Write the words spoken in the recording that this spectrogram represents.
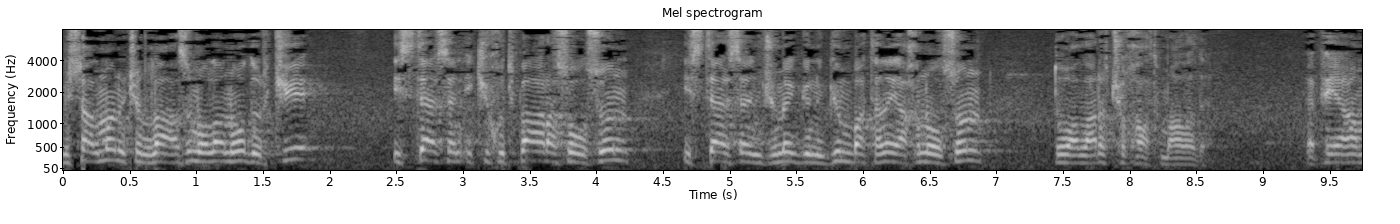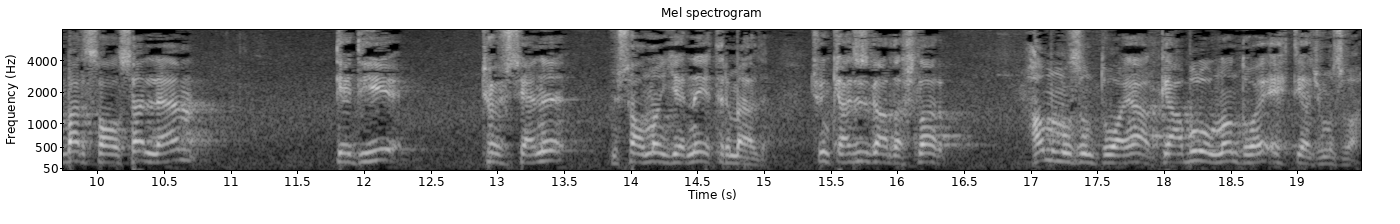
müsəlman üçün lazım olan odur ki, istərsən iki xütbə arası olsun, istərsən cümə günü gün batana yaxın olsun, duaları çoxaltmalıdır. Və Peyğəmbər s.ə.v dediyi tövsiyəni müsəlman yerinə yetirməlidir. Çünki əziz qardaşlar, hamımızın duaya, qəbul olunan duaya ehtiyacımız var.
